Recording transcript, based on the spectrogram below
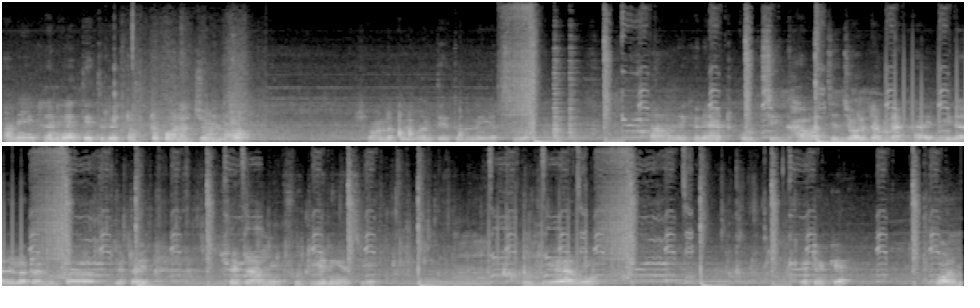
আমি এখানে তেঁতুলের টকটা করার জন্য সামান্য পরিমাণ তেঁতুল নিয়েছি আর এখানে অ্যাড করছি খাওয়ার যে জলটা আমরা খাই মিনারেল ওয়াটার বা যেটাই, সেটা আমি ফুটিয়ে নিয়েছি। ফুটিয়ে আমি এটাকে গরম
